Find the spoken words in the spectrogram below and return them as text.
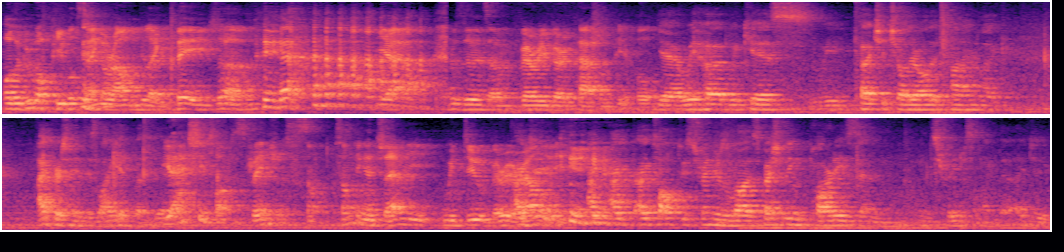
Or the group of people standing around and be like, Beija. yeah. Brazilians are very, very passionate people. Yeah, we hug, we kiss, we touch each other all the time. Like, I personally dislike it, but yeah. You actually talk to strangers. Some, something in Germany we do very I, rarely. do. I, I, I talk to strangers a lot, especially in parties and in the street or something like that. I do.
